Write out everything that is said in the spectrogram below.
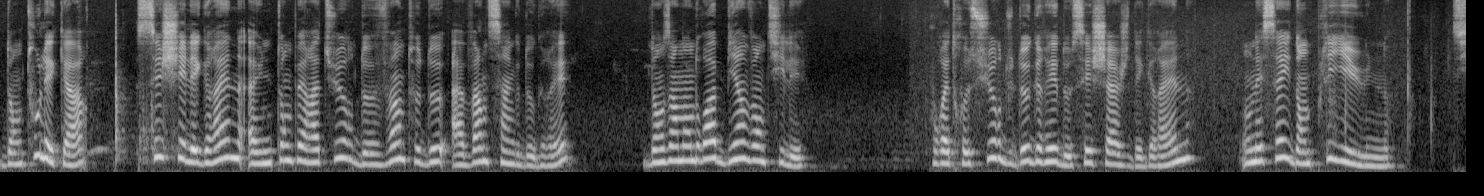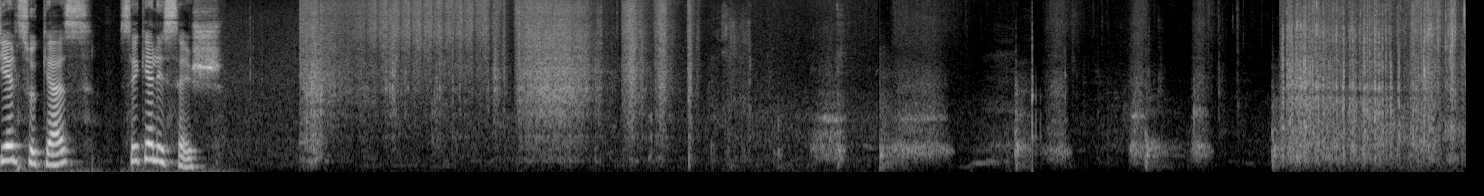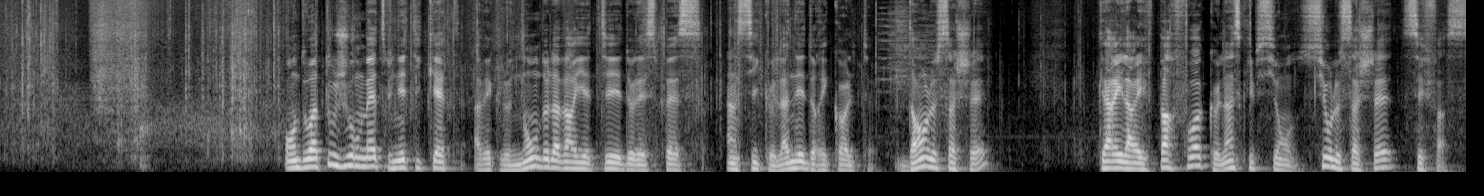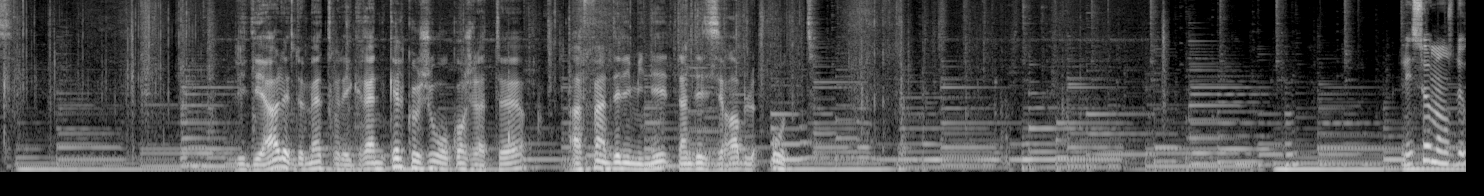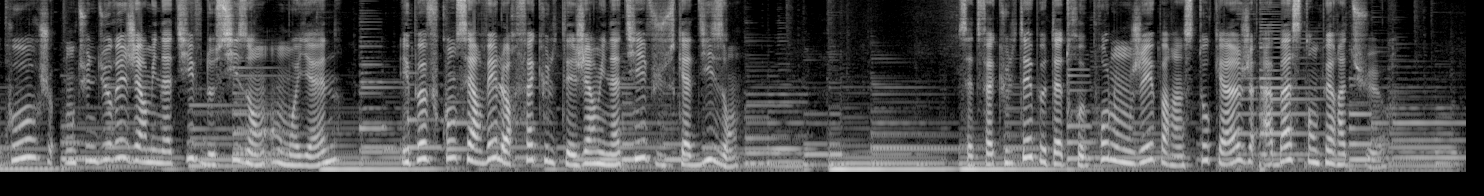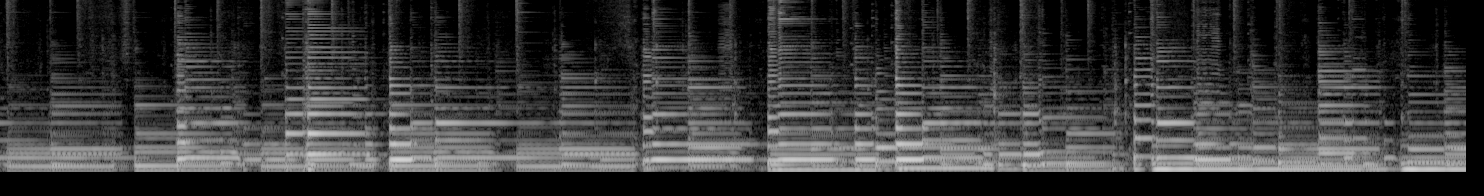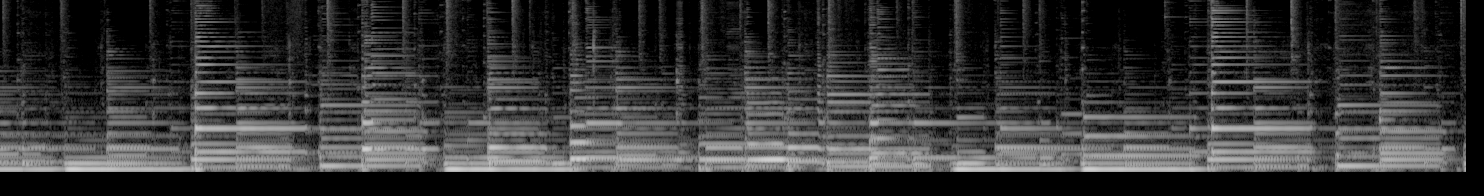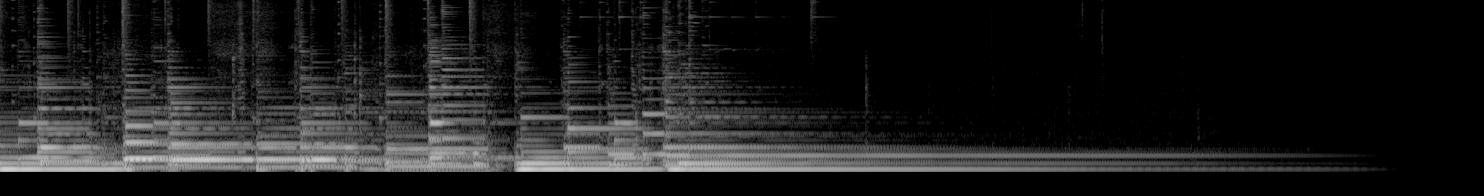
Dans tous les cas, sécher les graines à une température de 22 à 25 degrés dans un endroit bien ventilé. Pour être sûr du degré de séchage des graines, on essaye d'en plier une. Si elle se casse, c'est qu'elle est sèche. On doit toujours mettre une étiquette avec le nom de la variété et de l'espèce ainsi que l'année de récolte dans le sachet, car il arrive parfois que l'inscription sur le sachet s'efface. L'idéal est de mettre les graines quelques jours au congélateur afin d'éliminer d'indésirables hôtes. Les semences de courge ont une durée germinative de 6 ans en moyenne et peuvent conserver leur faculté germinative jusqu'à 10 ans. Cette faculté peut être prolongée par un stockage à basse température.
